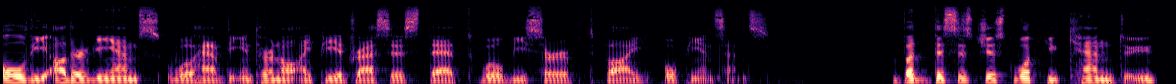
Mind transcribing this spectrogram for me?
All the other VMs will have the internal IP addresses that will be served by OPNsense. But this is just what you can do.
